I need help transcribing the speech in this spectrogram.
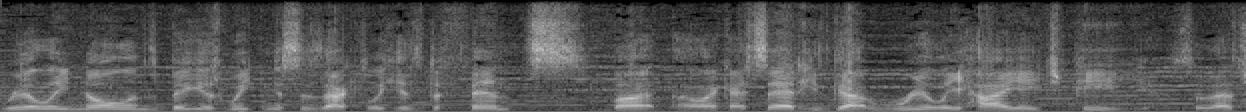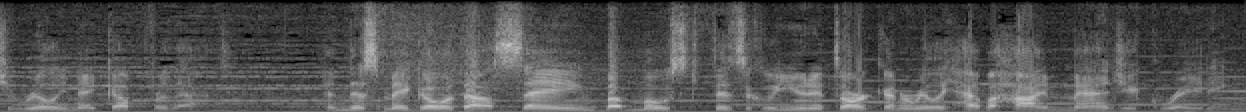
Really, Nolan's biggest weakness is actually his defense, but uh, like I said, he's got really high HP, so that should really make up for that. And this may go without saying, but most physical units aren't going to really have a high magic rating.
